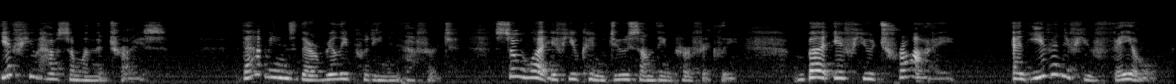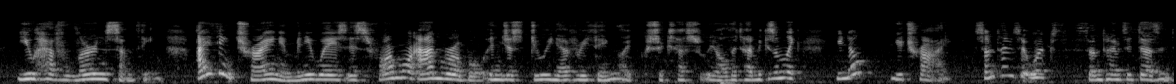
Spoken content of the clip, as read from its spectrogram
if you have someone that tries, that means they're really putting in effort. So what if you can do something perfectly? But if you try, and even if you fail, you have learned something. I think trying in many ways is far more admirable in just doing everything like successfully all the time because I'm like, you know, you try. Sometimes it works, sometimes it doesn't.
